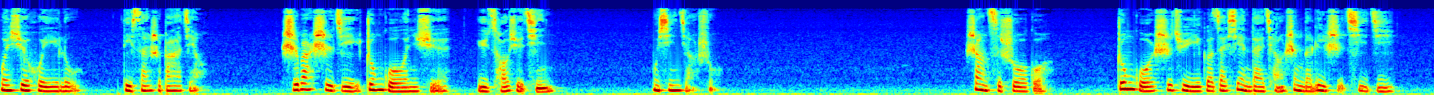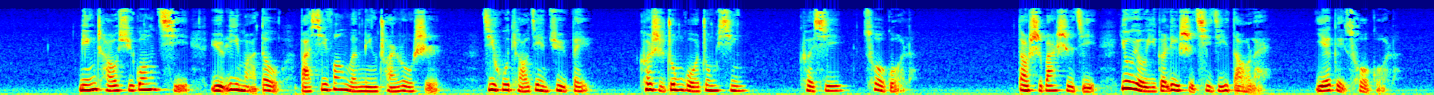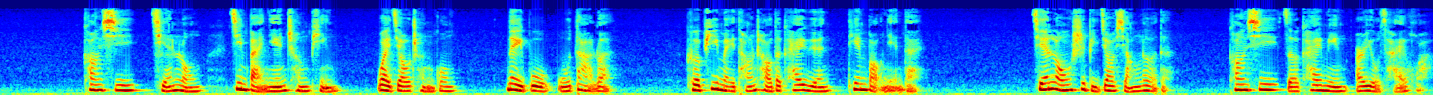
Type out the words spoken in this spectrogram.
文学回忆录第三十八讲：十八世纪中国文学与曹雪芹。木心讲述。上次说过，中国失去一个在现代强盛的历史契机。明朝徐光启与利玛窦把西方文明传入时，几乎条件具备，可使中国中兴，可惜错过了。到十八世纪，又有一个历史契机到来，也给错过了。康熙、乾隆近百年成平，外交成功，内部无大乱，可媲美唐朝的开元、天宝年代。乾隆是比较享乐的，康熙则开明而有才华。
